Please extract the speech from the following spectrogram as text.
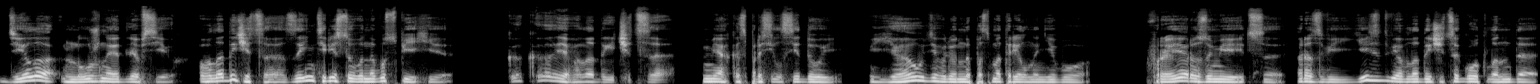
«Дело нужное для всех». Владычица заинтересована в успехе. Какая владычица? мягко спросил Седой. Я удивленно посмотрел на него. Фрея, разумеется. Разве есть две владычицы Готланда?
